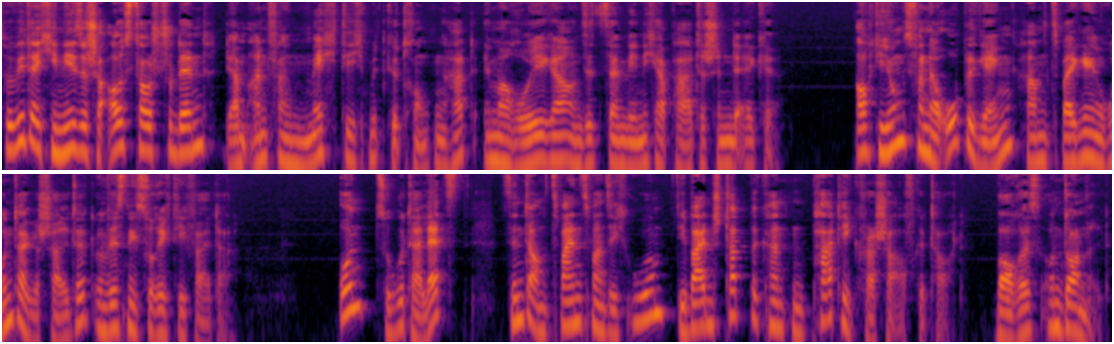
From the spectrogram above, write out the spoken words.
So wird der chinesische Austauschstudent, der am Anfang mächtig mitgetrunken hat, immer ruhiger und sitzt ein wenig apathisch in der Ecke. Auch die Jungs von der Opel Gang haben zwei Gänge runtergeschaltet und wissen nicht so richtig weiter. Und zu guter Letzt sind da um 22 Uhr die beiden stadtbekannten Partycrusher aufgetaucht, Boris und Donald.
